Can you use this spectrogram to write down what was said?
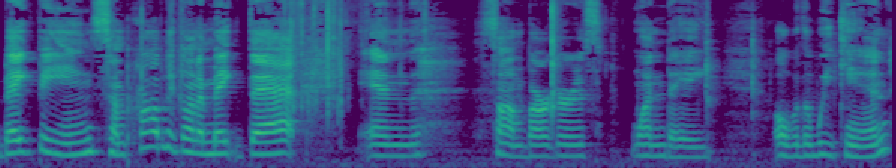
baked beans. I'm probably going to make that and some burgers one day over the weekend.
